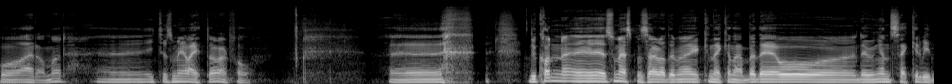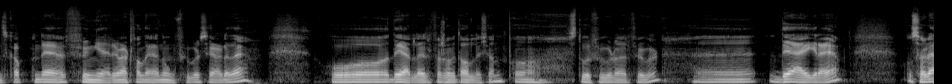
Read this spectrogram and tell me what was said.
på ærene her. Uh, ikke som jeg veit av, i hvert fall. Eh, du kan, eh, som Espen sier, det med knekke nebbet, det det er jo ingen sikker vitenskap, men det fungerer i hvert fall. Det er en ungfugl, så gjør det det. Og det gjelder for så vidt alle kjønn på storfugl og ærfugl. Eh, det er ei greie. Og så er det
